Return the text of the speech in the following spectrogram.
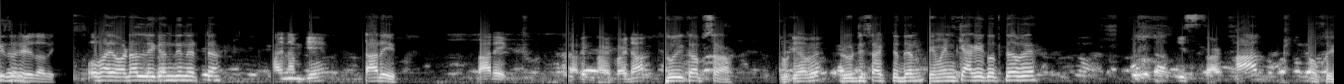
কিছু হয়ে যাবে। ও ভাই অর্ডার লেখেন দিন একটা। ভাই নাম কি? তারেক। তারেক। তারেক ভাই কয়টা? দুই কাপ চা। রুটি হবে? রুটি চারটে দেন। পেমেন্ট কি আগে করতে হবে? ওকে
